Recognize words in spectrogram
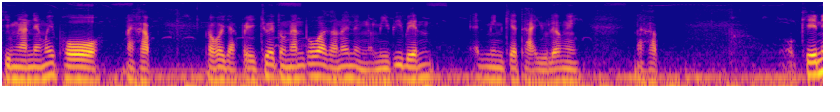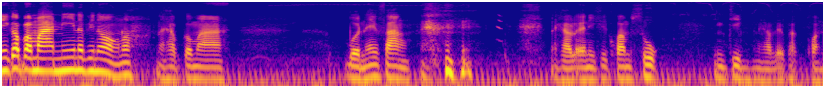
ทีมงานยังไม่พอนะครับเราก็อยากไปช่วยตรงนั้นเพราะว่าสาวน้อยหนึ่งมีพี่เบนซ์แอดมินแกถ่ายอยู่แล้วไงนะครับโอเคนี่ก็ประมาณนี้นะพี่น้องเนาะนะครับ ก็มาบ่นให้ฟังนะครับแล้วอันนี้คือความสุขจริง ๆ นะครับได้พักผ่อน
